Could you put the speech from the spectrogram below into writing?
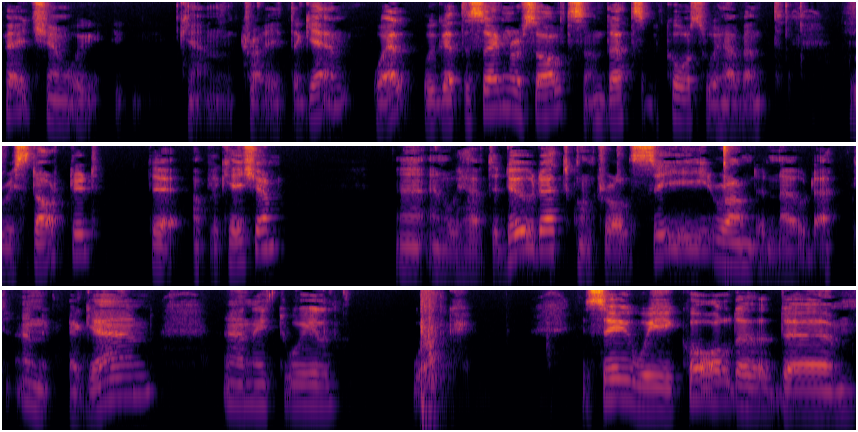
page and we can try it again. Well we get the same results and that's because we haven't restarted the application. Uh, and we have to do that. Control C run the node app and again and it will work. You see we called the, the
